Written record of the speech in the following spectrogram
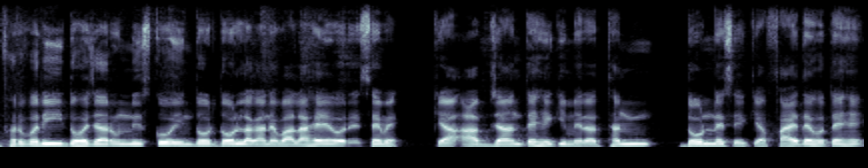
2019 को इंदौर दौड़ लगाने वाला है और ऐसे में क्या आप जानते हैं कि मैराथन दौड़ने से क्या फ़ायदे होते हैं?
